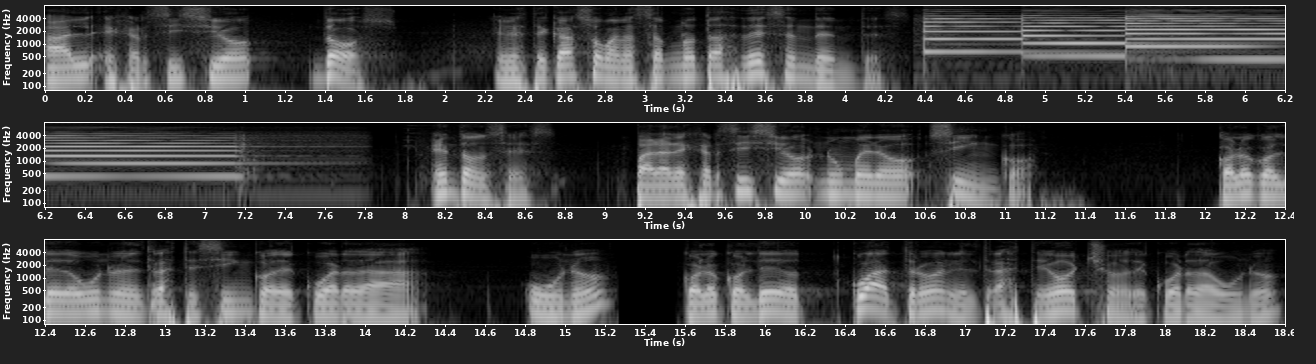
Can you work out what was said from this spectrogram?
al ejercicio 2. En este caso van a ser notas descendentes. Entonces, para el ejercicio número 5, coloco el dedo 1 en el traste 5 de cuerda 1, coloco el dedo 4 en el traste 8 de cuerda 1,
